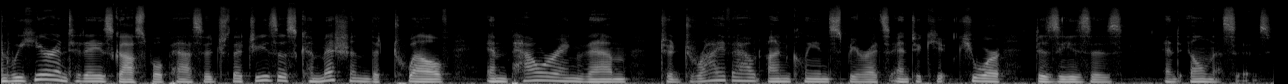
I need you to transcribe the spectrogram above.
And we hear in today's gospel passage that Jesus commissioned the twelve, empowering them to drive out unclean spirits and to cure diseases and illnesses,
